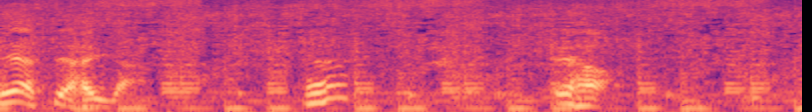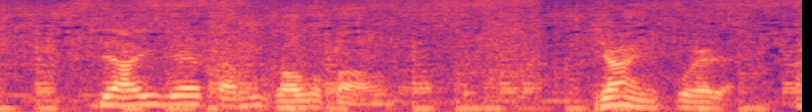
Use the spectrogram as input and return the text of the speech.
ဘယ်ဆရာကြီးလားဟမ်အေးဟာဆရာကြီးလည်းတမ်းမှုကောင်းမပါအောင်ရရင်ပွဲတယ်အ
